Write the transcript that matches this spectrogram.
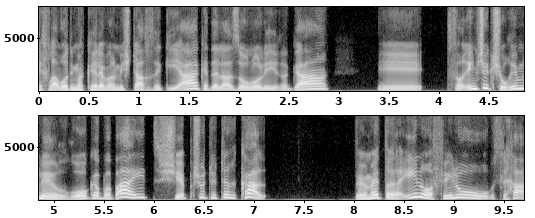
איך לעבוד עם הכלב על משטח רגיעה כדי לעזור לו להירגע, אה, דברים שקשורים לרוגע בבית, שיהיה פשוט יותר קל. ובאמת ראינו אפילו, סליחה,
